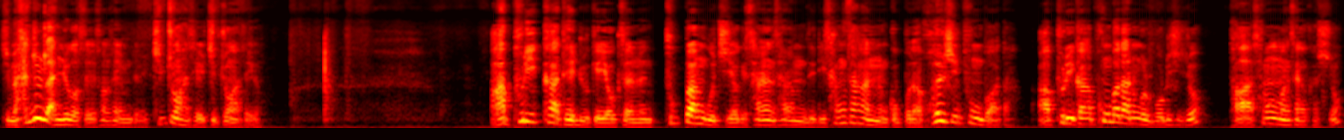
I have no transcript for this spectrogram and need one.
지금 한 줄도 안 읽었어요, 선생님들. 집중하세요, 집중하세요. 아프리카 대륙의 역사는 북반구 지역에 사는 사람들이 상상하는 것보다 훨씬 풍부하다. 아프리카가 풍부하다는 걸 모르시죠? 다 사막만 생각하시죠?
